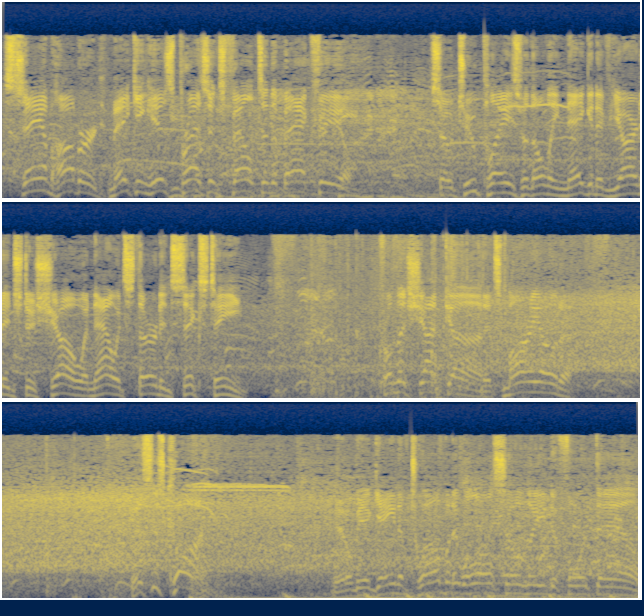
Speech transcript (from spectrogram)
Sam Hubbard making his presence felt in the backfield. So two plays with only negative yardage to show, and now it's third and 16. From the shotgun, it's Mariota. This is caught. It'll be a gain of 12, but it will also lead to fourth down.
